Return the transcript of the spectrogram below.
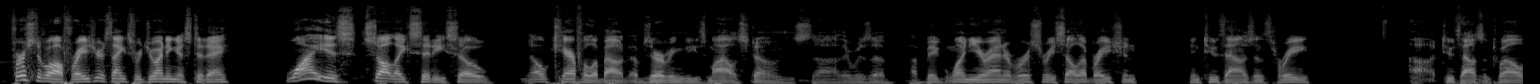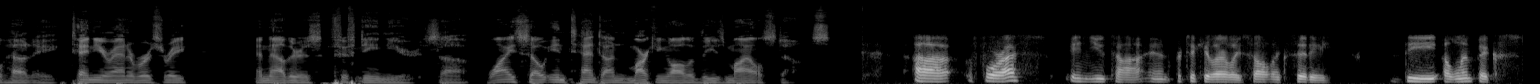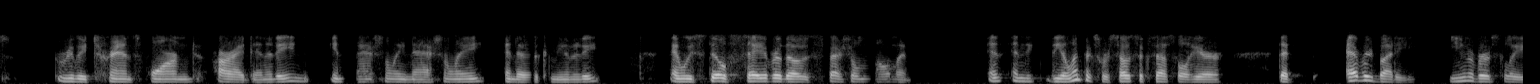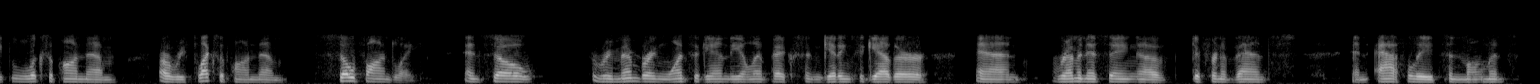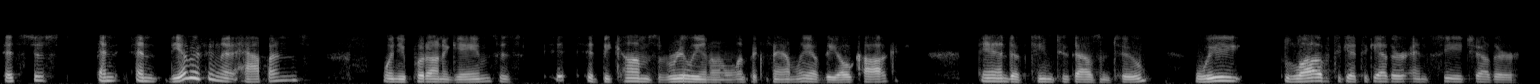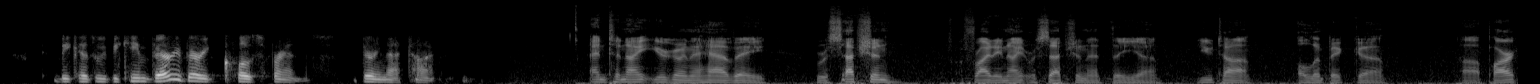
First of all, Fraser, thanks for joining us today. Why is Salt Lake City so no careful about observing these milestones. Uh, there was a, a big one year anniversary celebration in 2003. Uh, 2012 had a 10 year anniversary, and now there's 15 years. Uh, why so intent on marking all of these milestones? Uh, for us in Utah, and particularly Salt Lake City, the Olympics really transformed our identity internationally, nationally, and as a community. And we still savor those special moments. And, and the, the Olympics were so successful here that everybody universally looks upon them or reflects upon them so fondly. And so remembering once again the Olympics and getting together and reminiscing of different events and athletes and moments, it's just and and the other thing that happens when you put on a games is it, it becomes really an Olympic family of the OCOG and of Team 2002. We love to get together and see each other because we became very, very close friends during that time. And tonight you're going to have a reception, a Friday night reception at the uh, Utah Olympic uh, uh, Park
